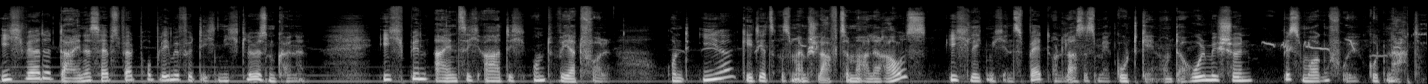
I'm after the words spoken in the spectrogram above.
Ich werde deine Selbstwertprobleme für dich nicht lösen können. Ich bin einzigartig und wertvoll. Und ihr geht jetzt aus meinem Schlafzimmer alle raus, ich lege mich ins Bett und lasse es mir gut gehen und erhole mich schön. Bis morgen früh. Gute Nacht.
